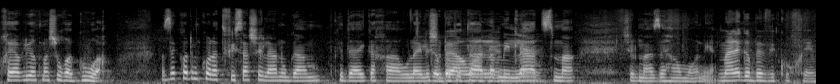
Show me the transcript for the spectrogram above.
חייב להיות משהו רגוע. אז זה קודם כל התפיסה שלנו גם, כדאי ככה אולי לשנות אותה על המילה כן. עצמה של מה זה הרמוניה. מה לגבי ויכוחים?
